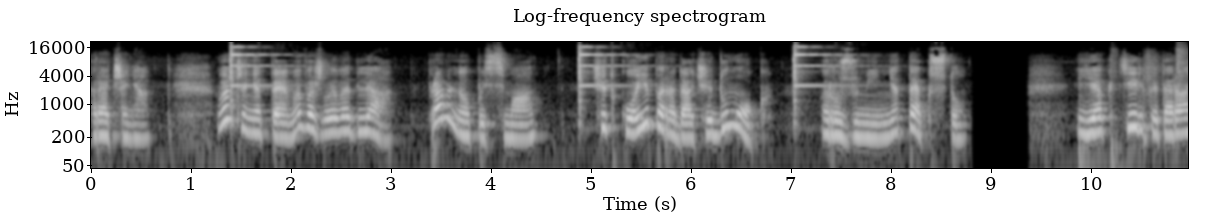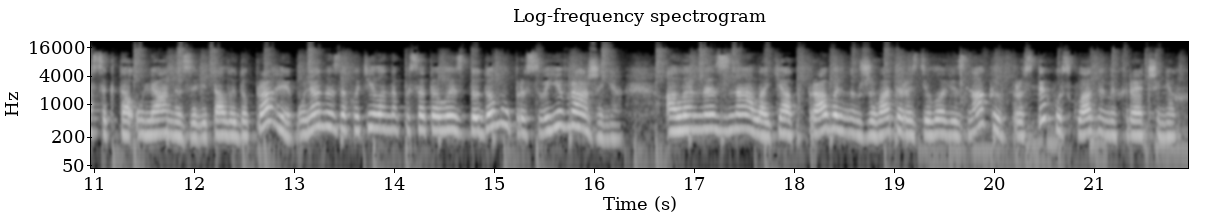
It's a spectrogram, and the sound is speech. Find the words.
речення. Вивчення теми важливе для правильного письма, чіткої передачі думок, розуміння тексту. Як тільки Тарасик та Уляна завітали до Праги, Уляна захотіла написати лист додому про свої враження, але не знала, як правильно вживати розділові знаки в простих ускладнених реченнях.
